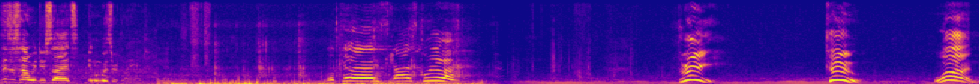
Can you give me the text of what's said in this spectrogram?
This is how we do science in Wizardland. Okay, sky's clear. Three, two, one.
